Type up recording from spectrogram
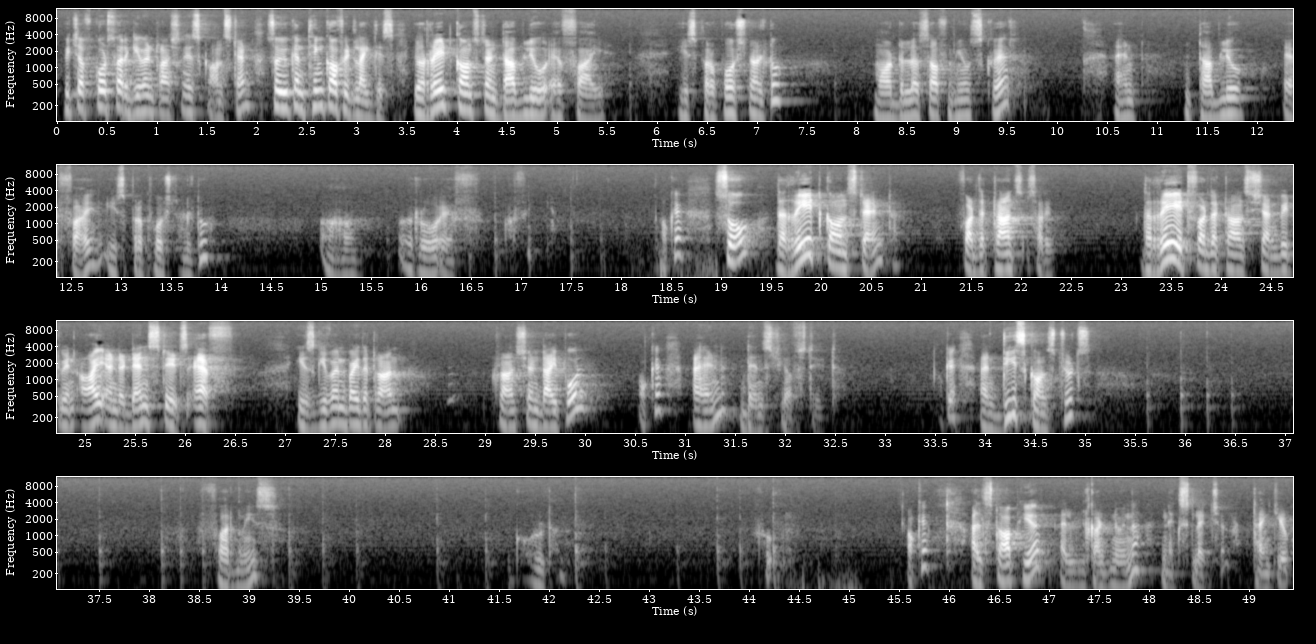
which of course for a given transition is constant. So, you can think of it like this your rate constant W f i is proportional to modulus of mu square and W f i is proportional to uh, rho f of e. Okay. So, the rate constant for the trans sorry the rate for the transition between i and the dense states f is given by the tran transition dipole okay, and density of state okay. and these constitutes Fermi's Golden rule. Okay. I will stop here, I will continue in the next lecture. Thank you.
